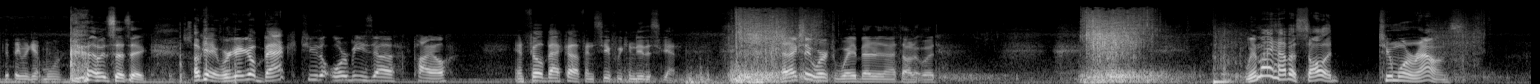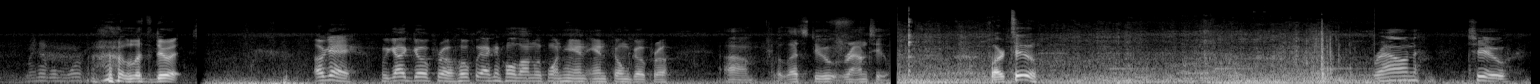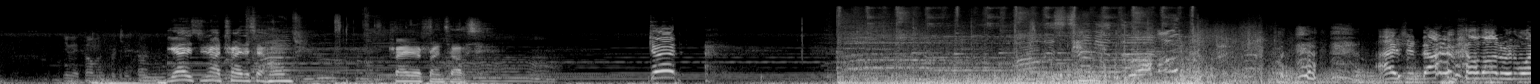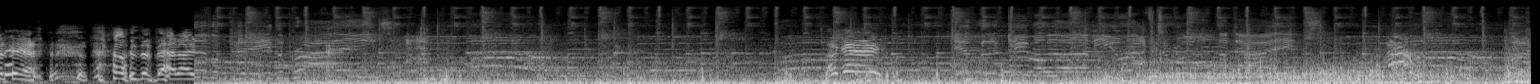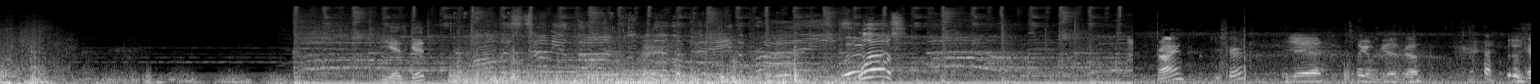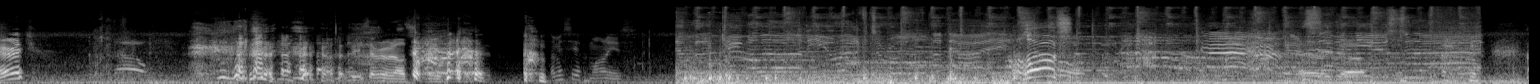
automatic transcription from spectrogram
Good thing we get more. that was so sick. Okay, we're gonna go back to the Orbeez uh, pile and fill it back up and see if we can do this again. That actually worked way better than I thought it would. We might have a solid two more rounds. Might have one more. Let's do it. Okay, we got GoPro. Hopefully I can hold on with one hand and film GoPro. Um, but let's do round two. Part two. Round two. You film for TikTok. You guys do not try this at home. Try it at a friend's house. Good. I should not have held on with one hand. That was a bad idea. Okay. Price. Close! Ryan, you sure? Yeah, I think I'm good, bro. Eric? No. At least everyone else is good. Let me see if Monty's. In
